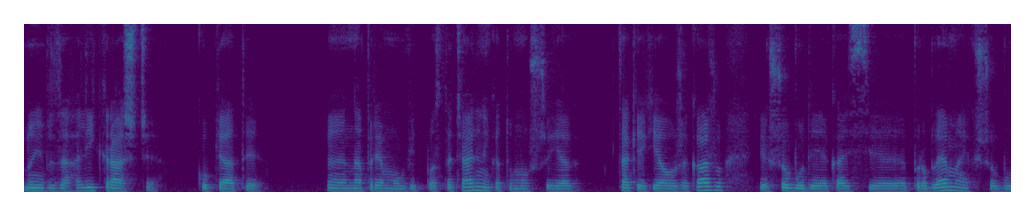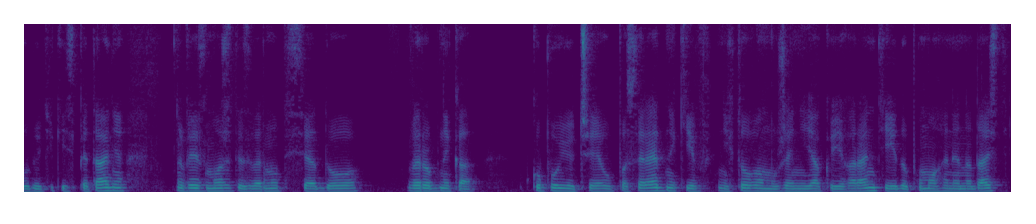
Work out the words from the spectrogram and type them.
Ну і взагалі краще купляти е, напряму від постачальника, тому що я, так як я вже кажу, якщо буде якась е, проблема, якщо будуть якісь питання, ви зможете звернутися до виробника. Купуючи у посередників, ніхто вам вже ніякої гарантії і допомоги не надасть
